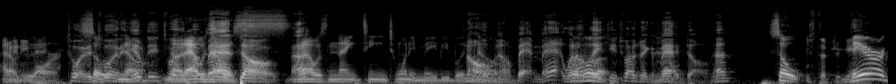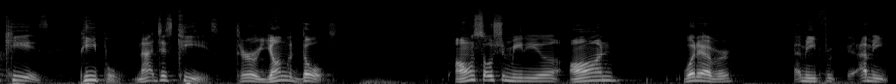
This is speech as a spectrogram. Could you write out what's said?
I don't Anymore. do that. 2020, no, MD20 no, that was was Mad when I was, Dog, when huh? I was 19, 20 maybe, but No, no. no, bad, mad. When But I hold was up. 18, I was drinking Mad Dog, huh? So stepped there are kids, people, not just kids. There are young adults on social media, on whatever. I mean, for, I mean,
